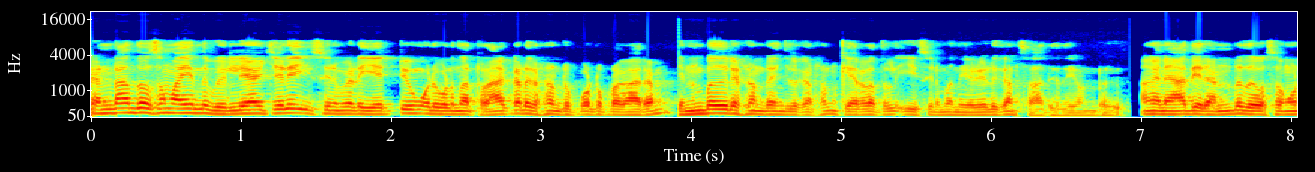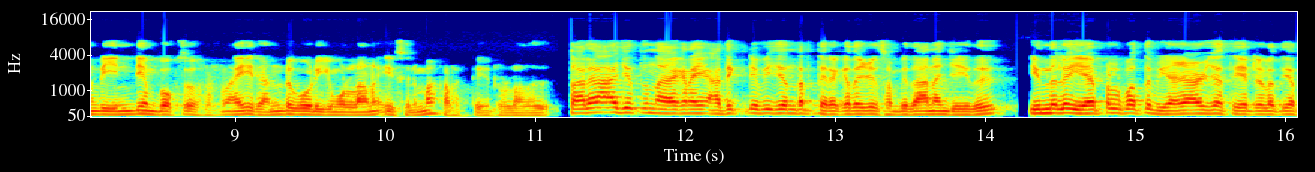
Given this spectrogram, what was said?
രണ്ടാം ദിവസമായി ഇന്ന് വെള്ളിയാഴ്ചയിൽ ഈ സിനിമയുടെ ഏറ്റവും കൂടുതൽ വരുന്ന ട്രാക്കഡ് കളക്ഷൻ റിപ്പോർട്ട് പ്രകാരം എൺപത് ലക്ഷം റേഞ്ചിൽ കളക്ഷൻ കേരളത്തിൽ ഈ സിനിമ നേടിയെടുക്കാൻ സാധ്യതയുണ്ട്. അങ്ങനെ ആദ്യ രണ്ട് ദിവസം കൊണ്ട് ഇന്ത്യൻ ബോക്സ് കളക്ഷനായി രണ്ട് കോടിക്ക് മുകളിലാണ് ഈ സിനിമ കളക്ട് ചെയ്തിട്ടുള്ളത്. തലാജിത്ത് നായകനായി അദിക് രവിചന്ദ്ര തിരക്കഥയിൽ സംവിധാനം ചെയ്ത് ഇന്നലെ ഏപ്രിൽ പത്ത് വ്യാഴാഴ്ച തിയേറ്ററിലെത്തിയ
